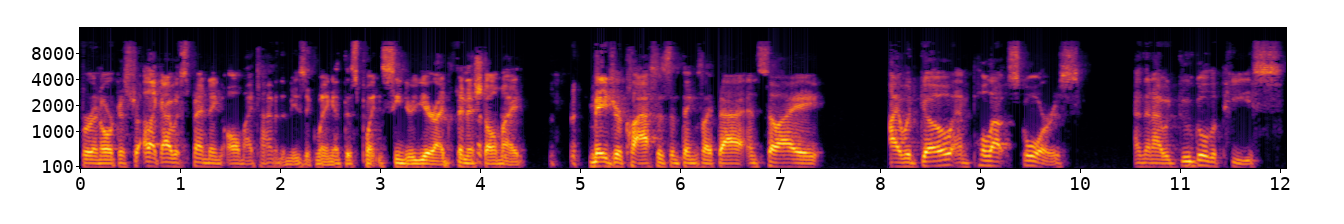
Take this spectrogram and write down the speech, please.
for an orchestra. Like I was spending all my time in the music wing at this point in senior year. I'd finished all my major classes and things like that. And so I, I would go and pull out scores and then I would Google the piece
